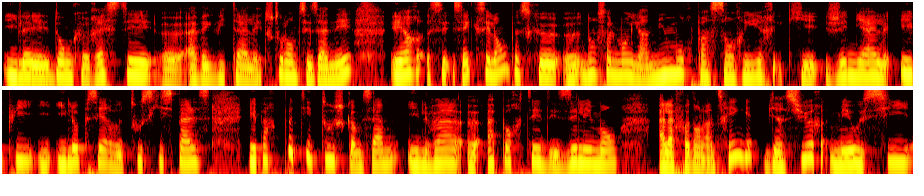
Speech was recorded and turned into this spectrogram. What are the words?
Il est donc resté euh, avec Vital tout au long de ces années. Et alors, c'est excellent parce que euh, non seulement il a un humour pince sans rire qui est génial, et puis il, observe tout ce qui se passe, et par petites touches comme ça, il va apporter des éléments à la fois dans l'intrigue, bien sûr, mais aussi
